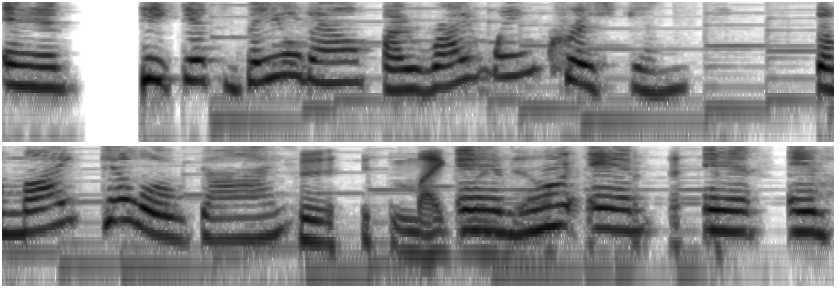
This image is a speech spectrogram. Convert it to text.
and he gets bailed out by right wing Christians, the My Pillow guy, Mike and Lindell. ru- and and and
